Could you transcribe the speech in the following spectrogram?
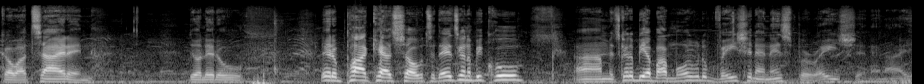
go outside and do a little little podcast show. Today's gonna be cool. Um, it's gonna be about motivation and inspiration, and I,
